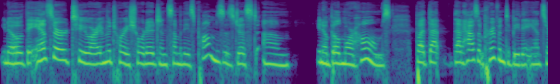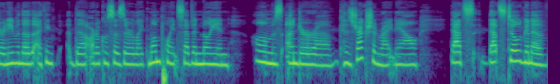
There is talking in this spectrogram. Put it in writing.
you know the answer to our inventory shortage and some of these problems is just." Um, you know build more homes but that that hasn't proven to be the answer. And even though i think the article says there are like 1.7 million homes under uh, construction right now that's that's still going to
